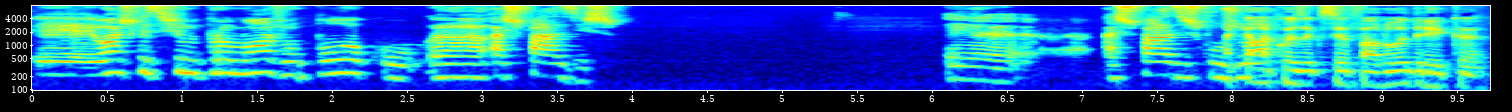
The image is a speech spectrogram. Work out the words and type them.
é, eu acho que esse filme promove um pouco uh, as pazes. É, as pazes com os Aquela coisa que você falou, Drica,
